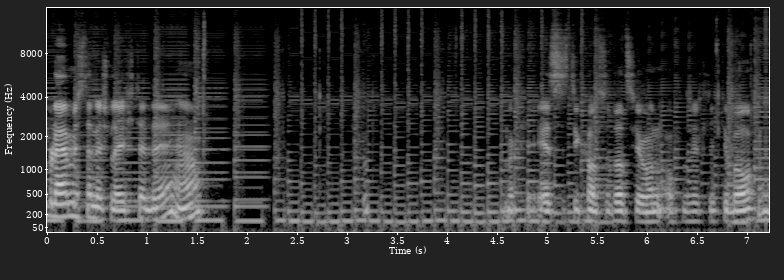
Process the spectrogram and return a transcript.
Stehen bleiben ist eine schlechte Idee, ja? Okay, jetzt ist die Konzentration offensichtlich gebrochen.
